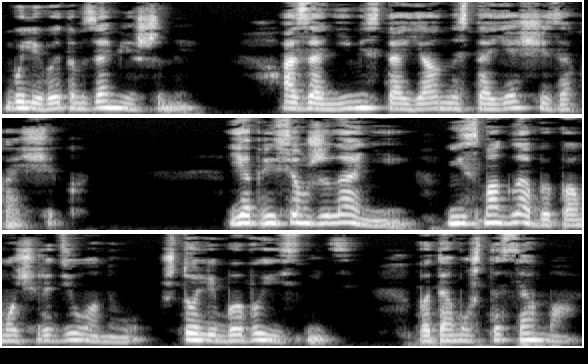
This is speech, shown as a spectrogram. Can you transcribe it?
были в этом замешаны, а за ними стоял настоящий заказчик? Я при всем желании не смогла бы помочь Родионову что-либо выяснить, потому что сама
